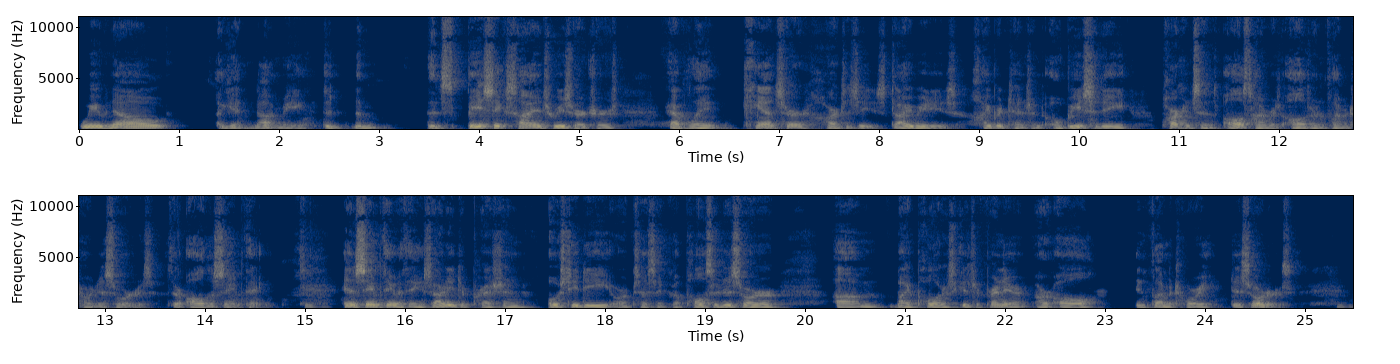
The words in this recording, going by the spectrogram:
we've now, again, not me, the, the, the basic science researchers have linked cancer, heart disease, diabetes, hypertension, obesity, Parkinson's, Alzheimer's, all inflammatory disorders. They're all the same thing. Mm-hmm. And same thing with anxiety, depression, OCD or obsessive compulsive disorder, um, bipolar schizophrenia are all inflammatory disorders. Mm-hmm.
